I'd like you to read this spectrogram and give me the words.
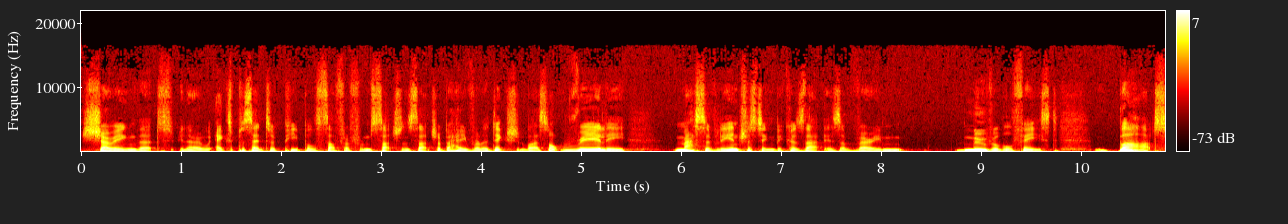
showing that, you know, X percent of people suffer from such and such a behavioral addiction. Well, that's not really massively interesting because that is a very m- movable feast. But,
